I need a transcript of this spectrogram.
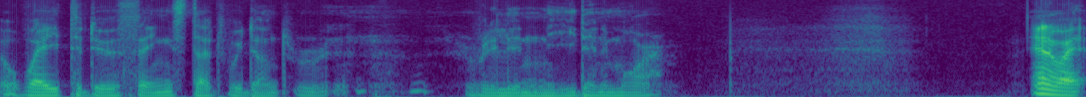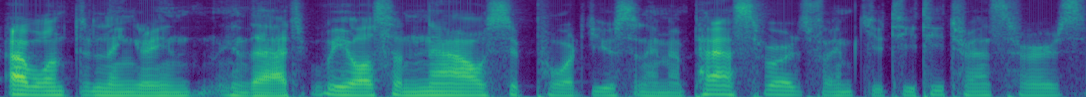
a, way to do things that we don't really need anymore Anyway, I won't linger in, in that. We also now support username and passwords for MQTT transfers,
